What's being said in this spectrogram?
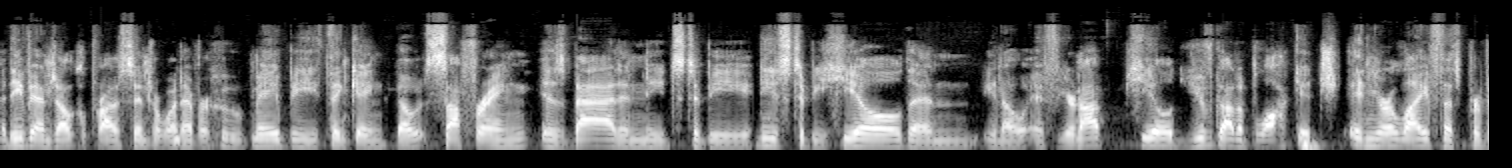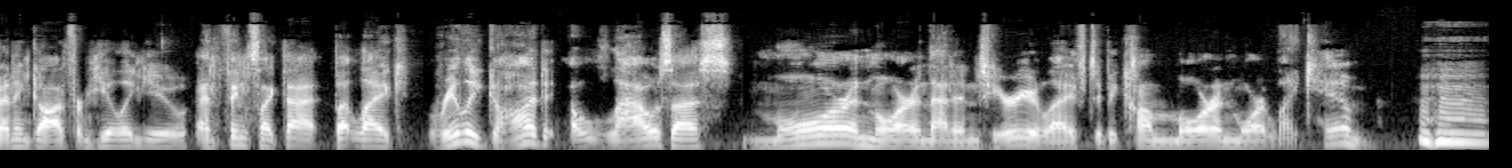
an evangelical protestant or whatever who may be thinking you know suffering is bad and needs to be needs to be healed and you know if you're not healed you've got a blockage in your life that's preventing god from healing you and things like that but like really God allows us more and more in that interior life to become more and more like Him. Mm-hmm.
